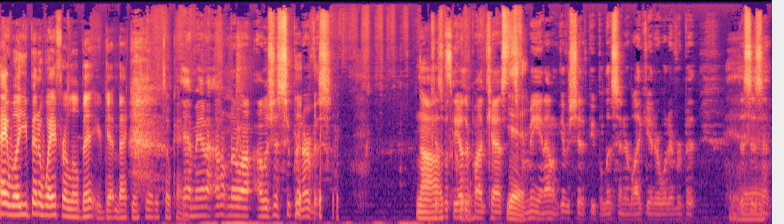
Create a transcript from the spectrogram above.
hey, well, you've been away for a little bit. You're getting back into it. It's okay. Yeah, man. I, I don't know. I, I was just super nervous. no, because it's with the cool. other podcasts Yeah. it's for me and i don't give a shit if people listen or like it or whatever but this isn't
